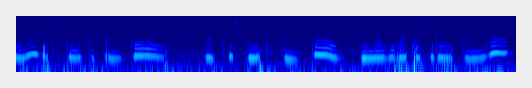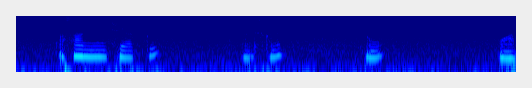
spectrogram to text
山口智子さんと松下由紀さんと柳葉敏郎さんが、まあ、3人主役なんですかね。のお話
